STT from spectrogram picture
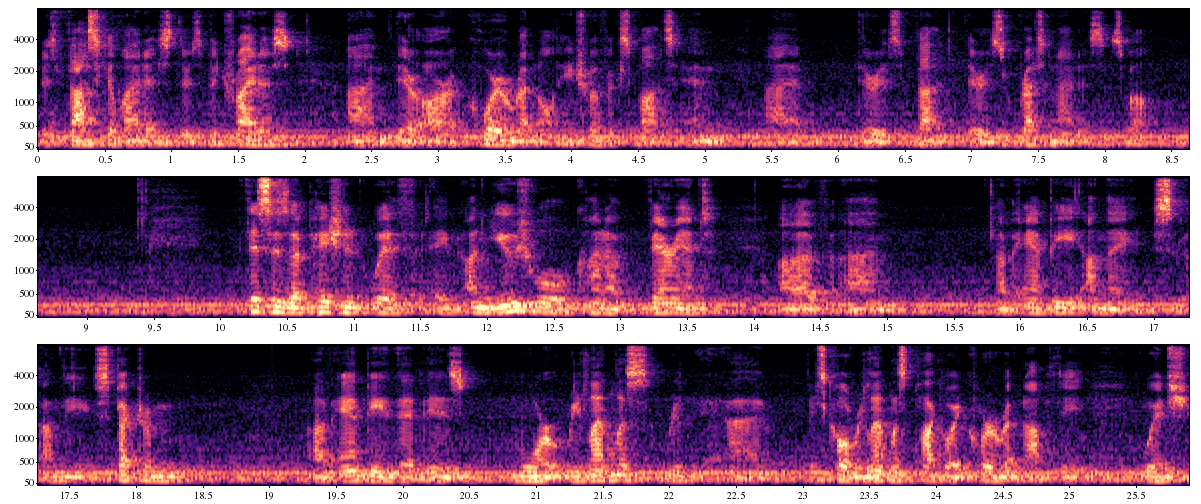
There's vasculitis, there's vitritis, um, there are chorioretinal atrophic spots, and uh, there is, there is retinitis as well. this is a patient with an unusual kind of variant of, um, of AMPI on the, on the spectrum of AMPI that is more relentless. Re, uh, it's called relentless placoid chorioretinopathy, which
